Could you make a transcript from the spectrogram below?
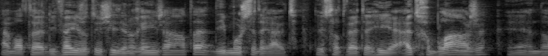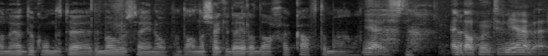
En wat eh, die vezeltjes die er nog in zaten, die moesten eruit. Dus dat werd er hier uitgeblazen. En dan, eh, dan kon het, eh, de molensteen op. Want anders zat je de hele dag kaf te malen. Juist. En dat moeten we niet hebben.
